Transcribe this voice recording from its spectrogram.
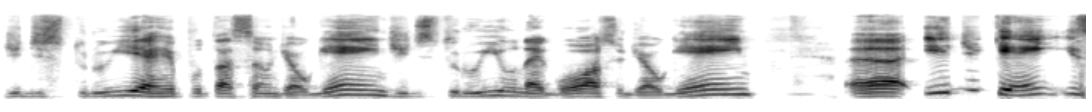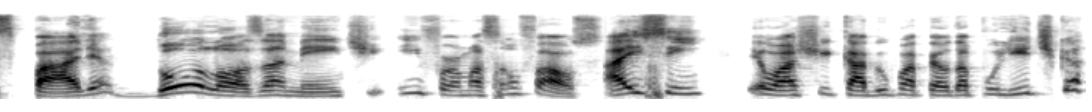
de destruir a reputação de alguém, de destruir o negócio de alguém, uh, e de quem espalha dolosamente informação falsa. Aí sim, eu acho que cabe o papel da política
